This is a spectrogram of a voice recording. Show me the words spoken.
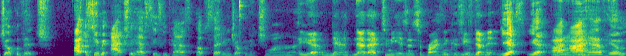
Djokovic. I, excuse me, I actually have Tsitsipas upsetting Djokovic. Wow. Yeah, yeah. Now that to me isn't surprising because he's done it. Yes, yeah, Mhm. I, I have him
